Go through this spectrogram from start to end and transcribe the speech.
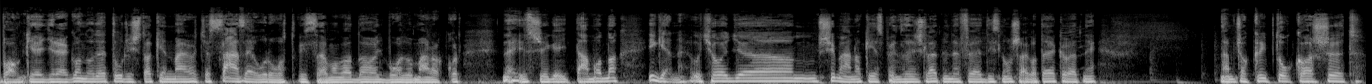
bankjegyre. Gondolod, de turistaként már, hogyha 100 eurót viszel magaddal, hogy boldog már, akkor nehézségeit támadnak. Igen, úgyhogy uh, simán a készpénzzel is lehet mindenféle disznóságot elkövetni. Nem csak kriptókkal, sőt,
